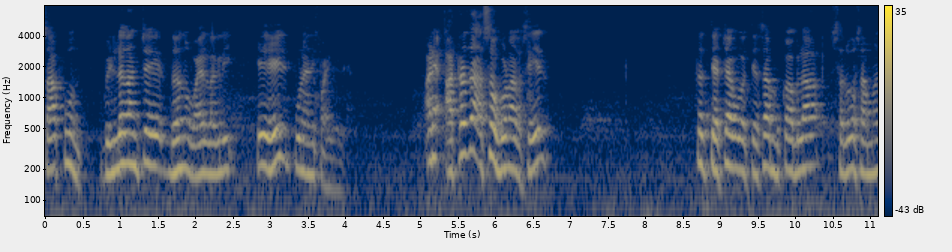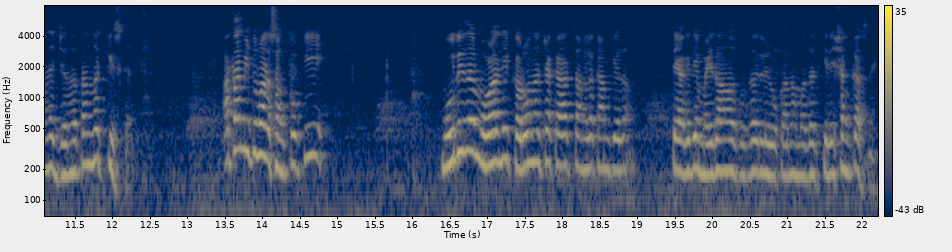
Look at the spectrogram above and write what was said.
साफ होऊन बिल्डरांचे धन व्हायला लागली. हे हे पुण्याने पाहिलेले. आणि आता जर असं होणार असेल तर त्याच्यावर त्याचा मुकाबला सर्वसामान्य जनता नक्कीच करेल. आता मी तुम्हाला सांगतो की मुरलीधर मोहळांनी करोनाच्या काळात चांगलं काम केलं. ते अगदी मैदानात उतरले लोकांना मदत केली शंकाच नाही.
